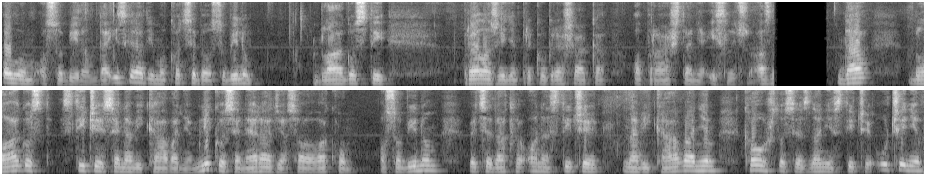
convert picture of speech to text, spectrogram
ovom osobinom, da izgradimo kod sebe osobinu blagosti, prelaženja preko grešaka, opraštanja i sl. A znači da blagost stiče se navikavanjem. Niko se ne rađa sa ovakvom osobinom, već se dakle ona stiče navikavanjem, kao što se znanje stiče učenjem,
